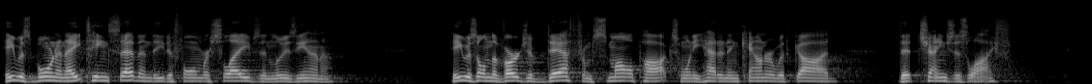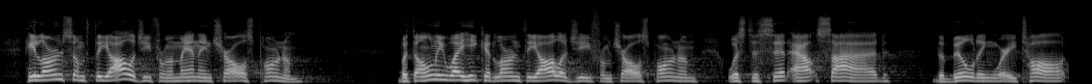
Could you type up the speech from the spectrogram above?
He was born in 1870 to former slaves in Louisiana. He was on the verge of death from smallpox when he had an encounter with God that changed his life. He learned some theology from a man named Charles Parham. But the only way he could learn theology from Charles Parham was to sit outside the building where he taught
